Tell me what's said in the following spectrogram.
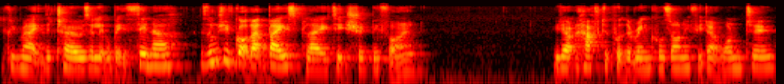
You could make the toes a little bit thinner. As long as you've got that base plate, it should be fine. You don't have to put the wrinkles on if you don't want to.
